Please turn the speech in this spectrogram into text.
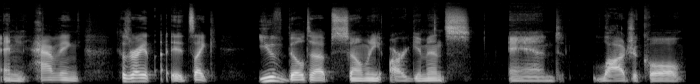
and having because right it's like you've built up so many arguments and logical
